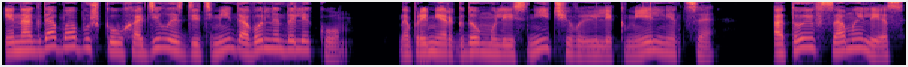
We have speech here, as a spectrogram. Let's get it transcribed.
Иногда бабушка уходила с детьми довольно далеко, например, к дому лесничего или к мельнице, а то и в самый лес,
